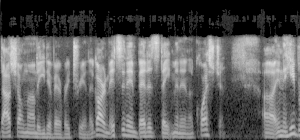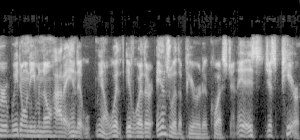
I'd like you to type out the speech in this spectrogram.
Thou shalt not eat of every tree in the garden. It's an embedded statement in a question. Uh, in the Hebrew, we don't even know how to end it, you know, with, if, whether it ends with a or question. It's just pure.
